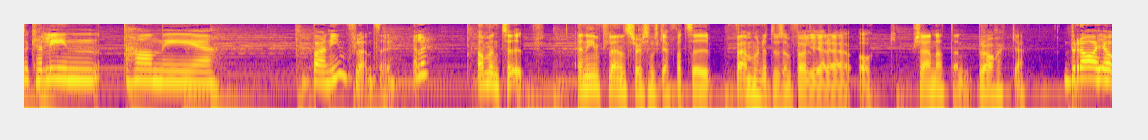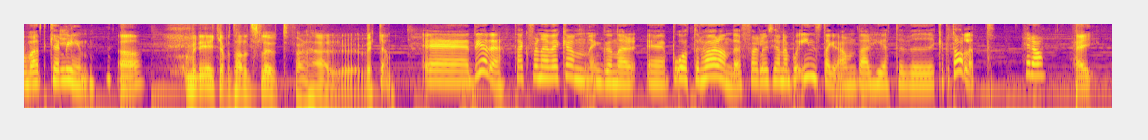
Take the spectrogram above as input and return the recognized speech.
Så Kalin, han är bara en influencer, eller? Ja men typ. En influencer som skaffat sig 500 000 följare och tjänat en bra hacka. Bra jobbat Kalin. Ja, och med det är kapitalet slut för den här veckan. Eh, det är det. Tack för den här veckan Gunnar. Eh, på återhörande. Följ oss gärna på Instagram. Där heter vi Kapitalet. Hej då! Hej!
